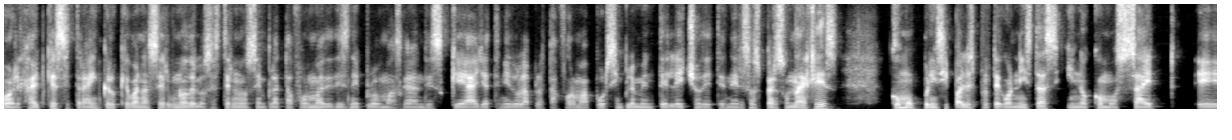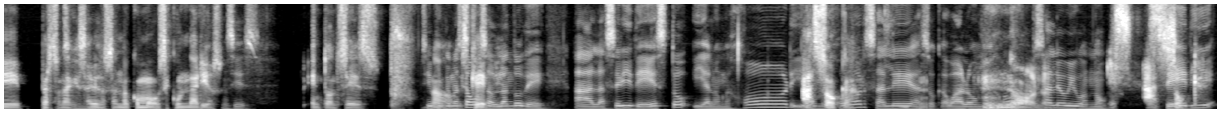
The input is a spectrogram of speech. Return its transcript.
por el hype que se traen, creo que van a ser uno de los estrenos en plataforma de Disney Plus más grandes que haya tenido la plataforma por simplemente el hecho de tener esos personajes como principales protagonistas y no como side eh, personajes, ¿sabes? O sea, no como secundarios. así es. Entonces, pf, Sí, porque no, no es estamos que hablando de ah, la serie de esto y a lo mejor, y a lo mejor sale Ahsoka, o a lo no, mejor no, sale Obi-Wan. No, es Ahsoka. serie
